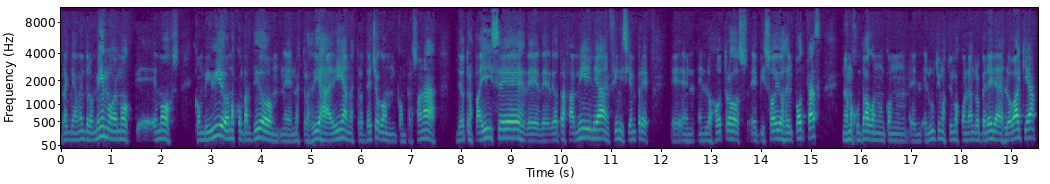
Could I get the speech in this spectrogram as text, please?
prácticamente lo mismo, hemos, eh, hemos convivido, hemos compartido eh, nuestros días a día, nuestro techo con, con personas de otros países, de, de, de otra familia, en fin, y siempre eh, en, los otros episodios del podcast nos hemos juntado con, con el, el, último, estuvimos con Leandro Pereira de Eslovaquia,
